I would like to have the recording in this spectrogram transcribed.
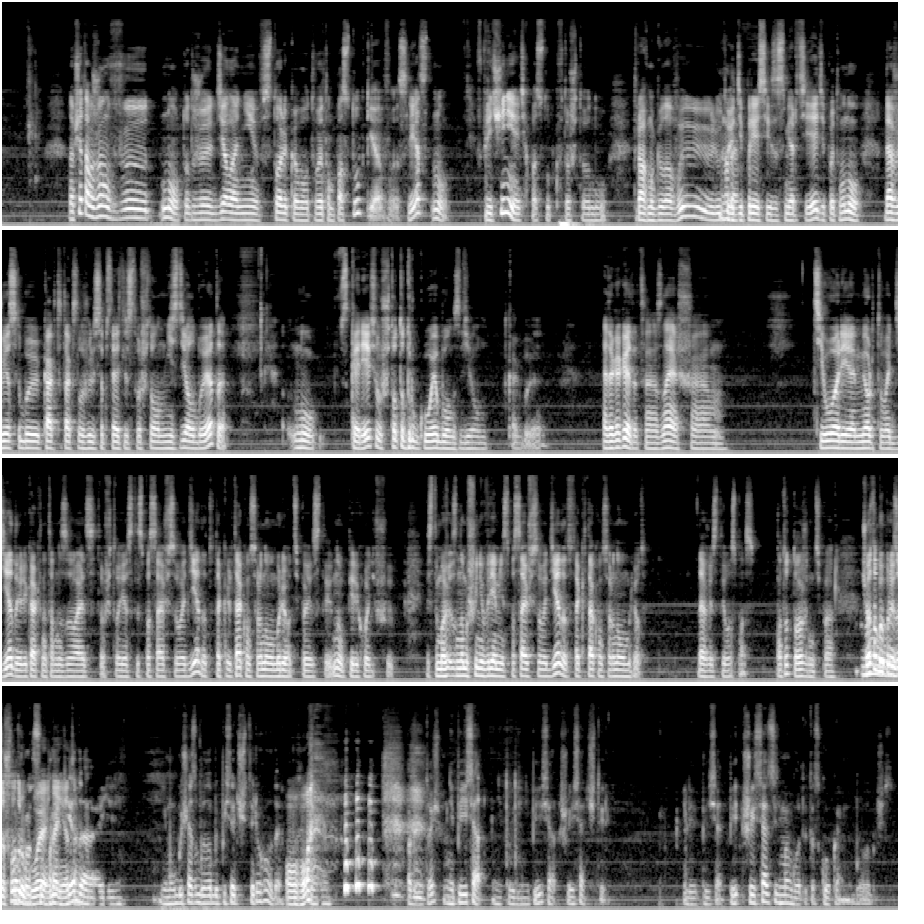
Но Вообще там же он в... Ну, тут же дело не в столько вот в этом поступке, а в следствии... Ну, в причине этих поступков. То, что, ну, травма головы, лютая Ну да. депрессия из-за смерти Эдди. Поэтому, ну, даже если бы как-то так сложились обстоятельства, что он не сделал бы это, ну, скорее всего, что-то другое бы он сделал. Как бы... Это как этот, э, знаешь... эм, теория мертвого деда, или как она там называется, то, что если ты спасаешь своего деда, то так или так он все равно умрет. Типа, если ты, ну, переходишь. Если ты на машине времени спасаешь своего деда, то так и так он все равно умрет. Даже если ты его спас. А тут тоже, ну, типа, Что-то бы произошло другое, про не это. деда, и- Ему бы сейчас было бы 54 года. Ого. Поэтому- Погоди, точно? Не 50, не, погоди, не 50, 64. Или 50. Пи- 67 год, это сколько ему было бы сейчас?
